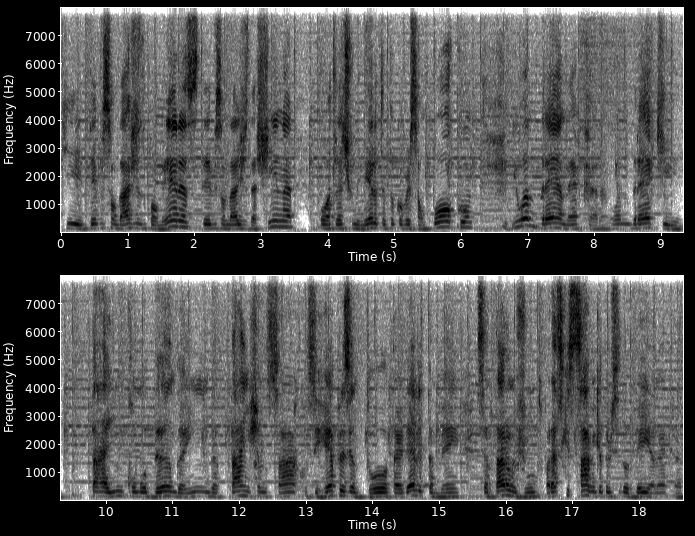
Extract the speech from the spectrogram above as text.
que teve sondagens do Palmeiras, teve sondagens da China, o Atlético Mineiro tentou conversar um pouco. E o André, né, cara? O André que tá aí incomodando ainda, tá enchendo o saco, se reapresentou, Tardelli também, sentaram junto, parece que sabem que a torcida odeia, né, cara?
